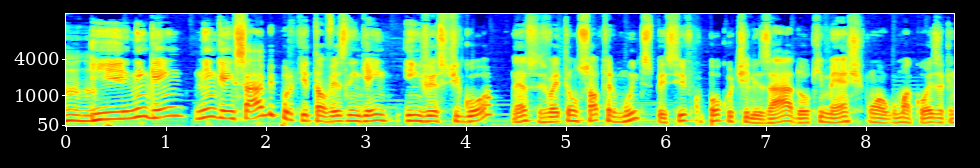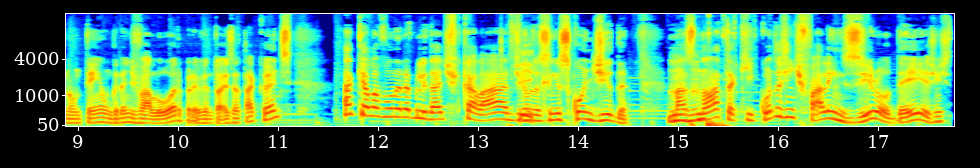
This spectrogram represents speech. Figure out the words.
Uhum. E ninguém, ninguém sabe, porque talvez ninguém investigou, né? Você vai ter um software muito específico, pouco utilizado, ou que mexe com alguma coisa que não tenha um grande valor para eventuais atacantes. Aquela vulnerabilidade fica lá, digamos fica. assim, escondida. Uhum. Mas nota que quando a gente fala em Zero Day, a gente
